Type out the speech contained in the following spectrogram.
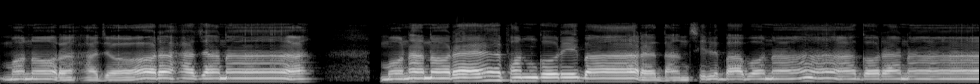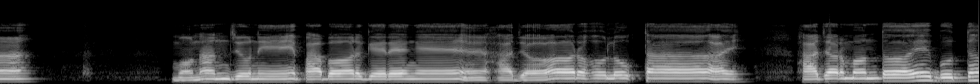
মনৰ হাজৰ হাজানা। মনানৰে ফোন কৰিবাৰ দানশীল বাবনা গৰানা মনাঞ্জনী পাবৰ গেৰেঙে হাজৰ হলুক তাই। হাজাৰ মন্দই বুদ্ধ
